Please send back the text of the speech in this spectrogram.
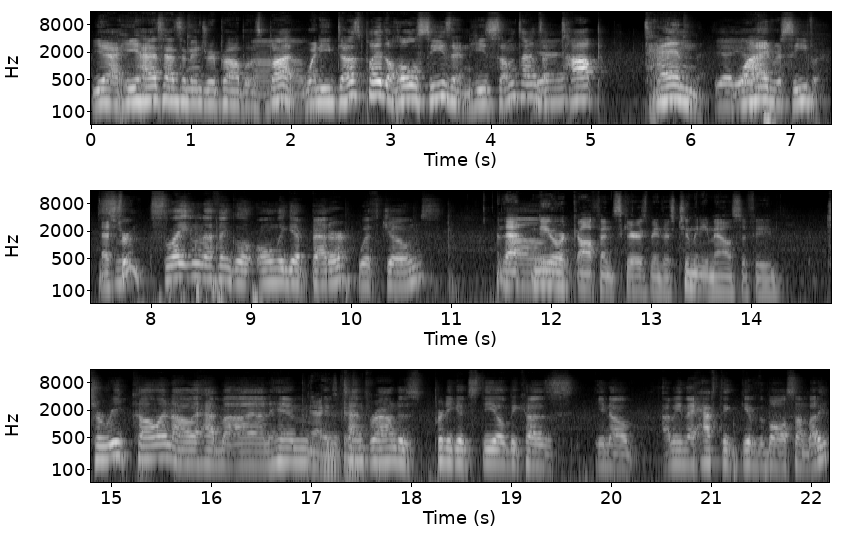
Yeah, he has had some injury problems, but Um, when he does play the whole season, he's sometimes Yeah, a top 10 Yeah, yeah. wide receiver. That's true. Slayton, I think, will only get better with Jones. That Um, New York offense scares me. There's too many mouths to feed. Tarik Cohen, I'll have my eye on him Yeah, in the tenth round is pretty good steal because you know I mean they have to give the ball somebody.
